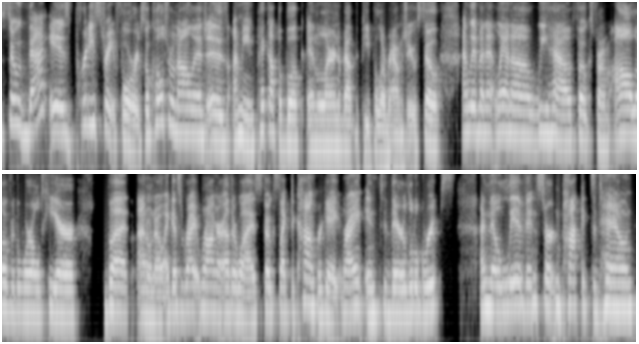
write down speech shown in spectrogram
So that is pretty straightforward. So cultural knowledge is, I mean, pick up a book and learn about the people around you. So I live in Atlanta. We have folks from all over the world here. But I don't know, I guess right, wrong, or otherwise, folks like to congregate, right, into their little groups and they'll live in certain pockets of town.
